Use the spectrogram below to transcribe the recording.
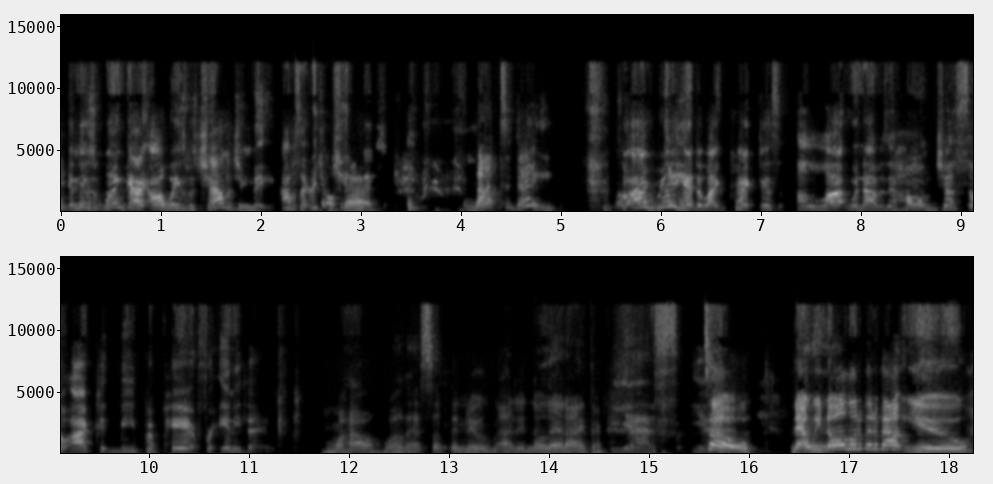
Okay. And this one guy always was challenging me. I was like, Are you oh, kidding gosh. me? Not today. So I really had to like practice a lot when I was at home just so I could be prepared for anything. Wow. Well, that's something new. I didn't know that either. Yes. yes. So now we know a little bit about you.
